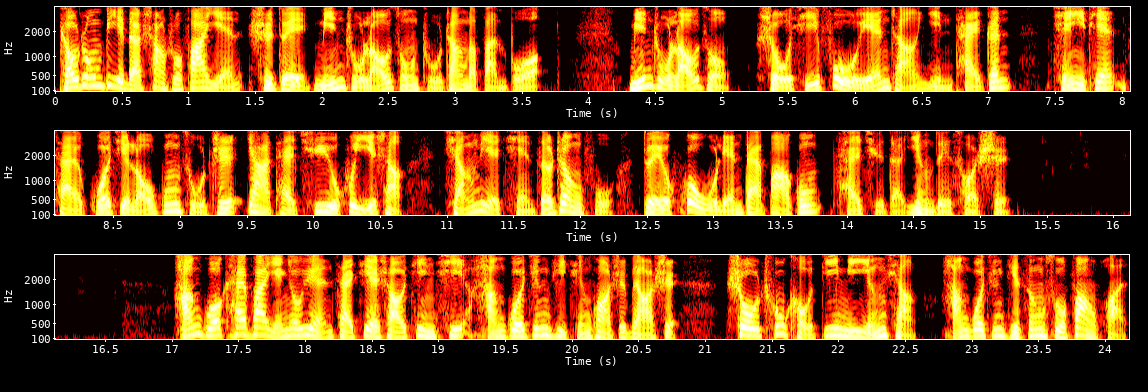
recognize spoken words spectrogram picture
朴忠弼的上述发言是对民主老总主张的反驳。民主老总首席副委员长尹泰根前一天在国际劳工组织亚太区域会议上强烈谴责政府对货物连带罢工采取的应对措施。韩国开发研究院在介绍近期韩国经济情况时表示，受出口低迷影响，韩国经济增速放缓，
